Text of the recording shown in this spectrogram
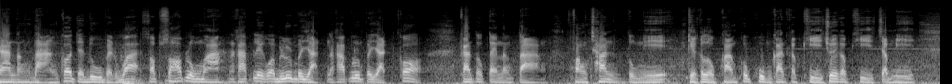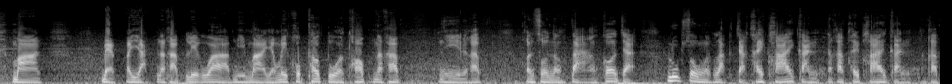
งานต่างๆ ก็จะดูแบบว่าซอฟๆลงมานะครับ เรียกว่ารุ่นประหยัดนะครับ รุ่นประหยัดก็การตกแต่งต่างๆ ฟังก์ชันตรงนี้เกี่ยวกับระบบความควบคุมการขับขี่ช่วยขับขี่จะมีมาแบบประหยัดนะครับ เรียกว่ามีมายังไม่ครบเท่าตัวท็อปนะครับนี่นะครับ คอนโซลต่างๆ ก็จะรูปทรงหลักๆจะคล้ายๆกันนะครับคล้าย ๆกันนะครับ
